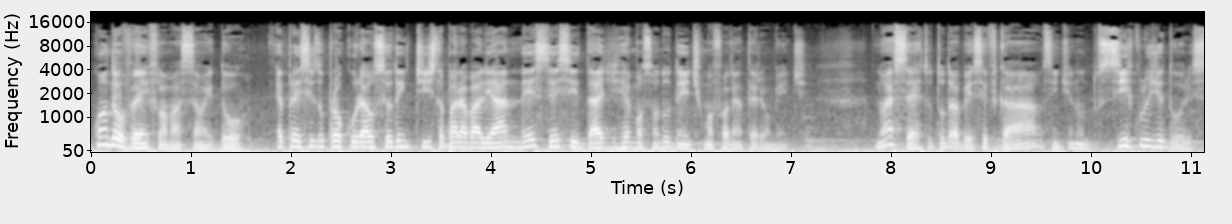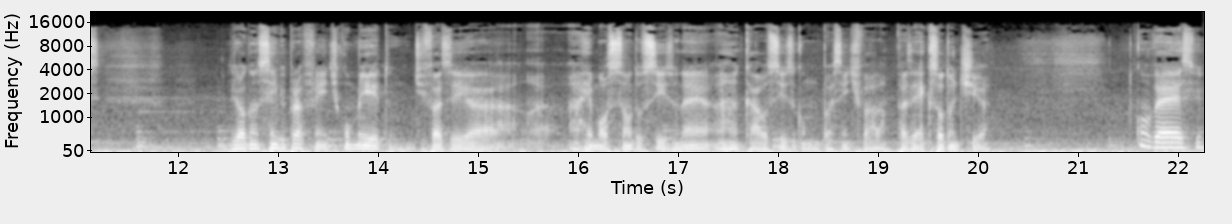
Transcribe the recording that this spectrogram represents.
Quando houver inflamação e dor, é preciso procurar o seu dentista para avaliar a necessidade de remoção do dente, como eu falei anteriormente. Não é certo toda vez você ficar sentindo círculos de dores, jogando sempre para frente, com medo de fazer a, a, a, remoção do siso, né? Arrancar o siso, como o paciente fala, fazer exodontia. Converse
